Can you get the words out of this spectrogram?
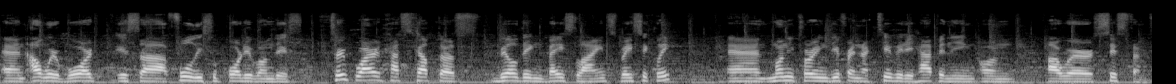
and our board is uh, fully supportive on this. Tripwire has helped us building baselines, basically, and monitoring different activity happening on our systems.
